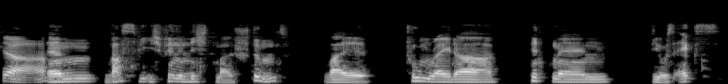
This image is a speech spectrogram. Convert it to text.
ja. Ähm, was, wie ich finde, nicht mal stimmt, weil Tomb Raider, Hitman, Deus Ex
